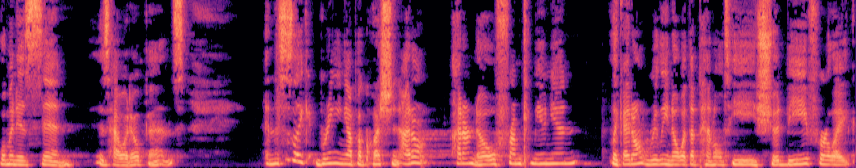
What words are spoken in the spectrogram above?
woman is sin, is how it opens. And this is like bringing up a question. I don't, I don't know from communion. Like, I don't really know what the penalty should be for like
